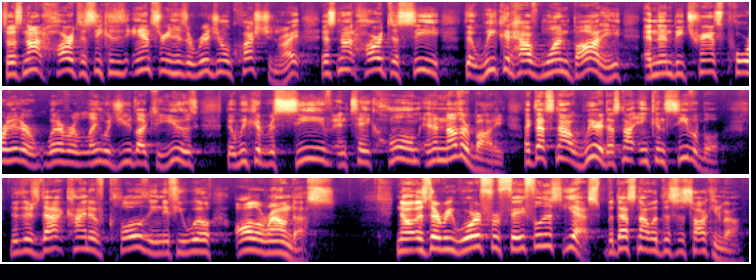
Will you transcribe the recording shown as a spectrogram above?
So it's not hard to see because he's answering his original question, right? It's not hard to see that we could have one body and then be transported, or whatever language you'd like to use, that we could receive and take home in another body. Like that's not weird, that's not inconceivable. That there's that kind of clothing, if you will, all around us. Now, is there reward for faithfulness? Yes, but that's not what this is talking about.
